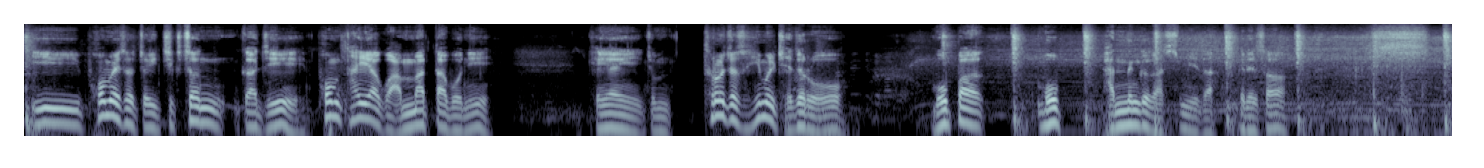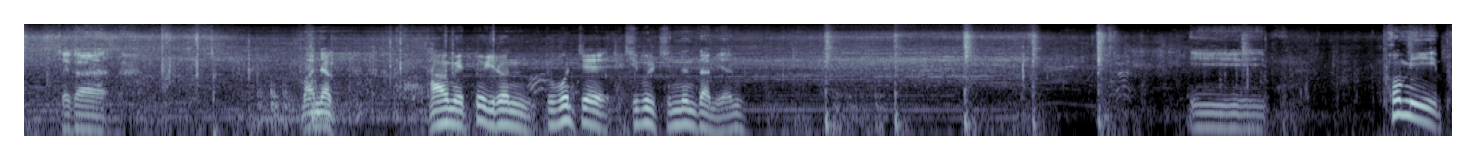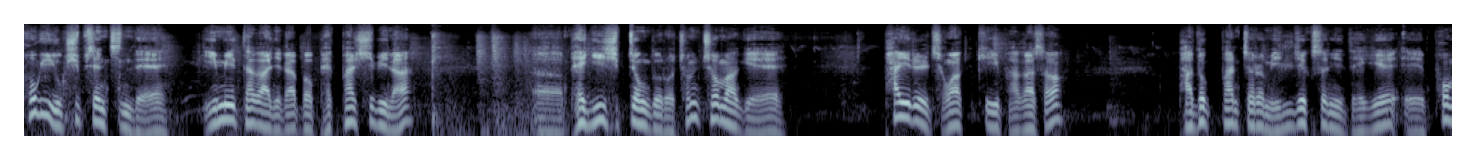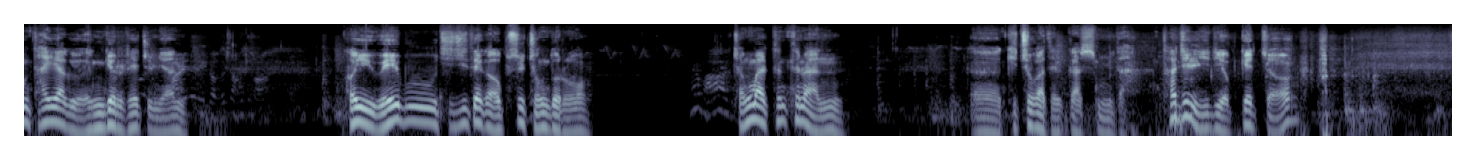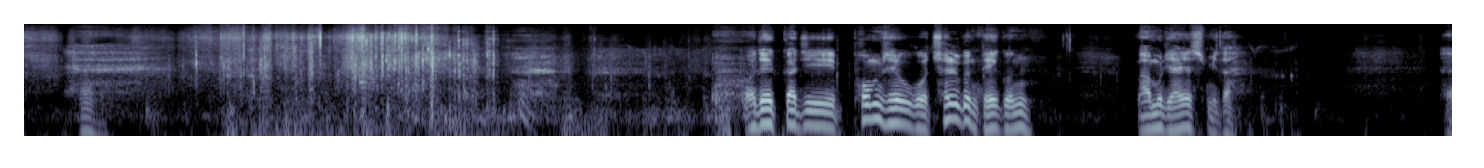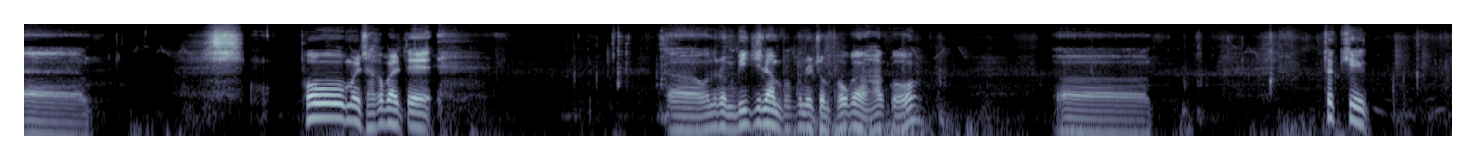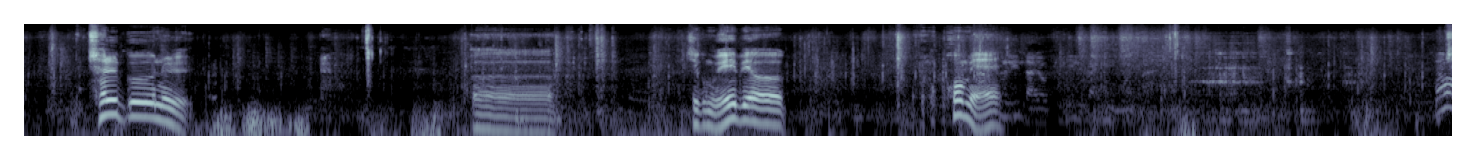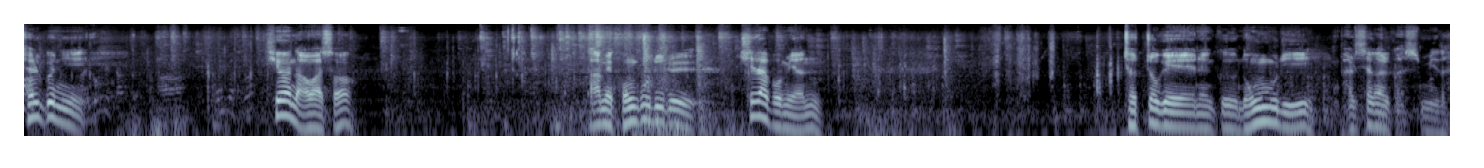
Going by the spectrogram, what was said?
이 폼에서 저희 직선까지 폼 타이하고 안 맞다 보니 굉장히 좀 틀어져서 힘을 제대로 못, 받, 못 받는 것 같습니다. 그래서 제가 만약 다음에 또 이런 두 번째 집을 짓는다면 이 폼이 폭이 60cm인데 2m가 아니라 뭐 180이나 어, 120 정도로 촘촘하게 파일을 정확히 박아서 바둑판처럼 일직선이 되게 예, 폼 타이하고 연결을 해주면 거의 외부 지지대가 없을 정도로 정말 튼튼한 어, 기초가 될 것 같습니다. 터질 일이 없겠죠. 어제까지 폼 세우고 철근 배근 마무리하였습니다. 에, 폼을 작업할 때 어, 오늘은 미진한 부분을 좀 보강하고 어, 특히 철근을 어, 지금 외벽 폼에 철근이 튀어나와서 다음에 공구리를 치다 보면 저쪽에는 그 녹물이 발생할 것 같습니다.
